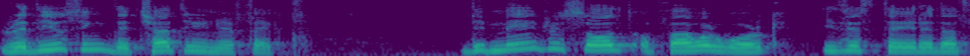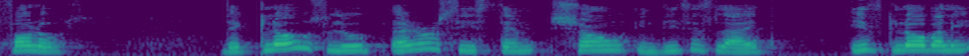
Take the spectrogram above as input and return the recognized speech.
reducing the chattering effect. The main result of our work is stated as follows. The closed-loop error system shown in this slide is globally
